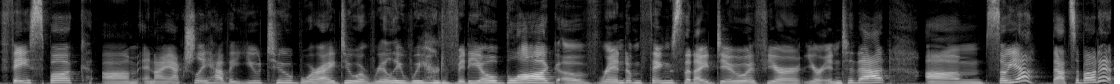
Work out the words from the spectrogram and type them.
Facebook, um, and I actually have a YouTube where I do a really weird video blog of random things that I do. If you're you're into that, um, so yeah, that's about it.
